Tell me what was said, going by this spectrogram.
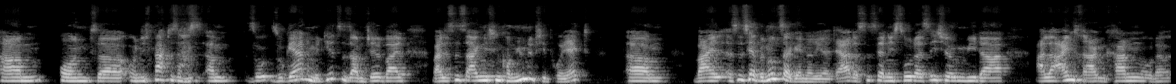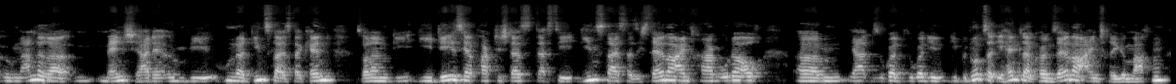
Ähm, und, äh, und ich mache das ähm, so, so gerne mit dir zusammen, Jill, weil, weil es ist eigentlich ein Community-Projekt. Ähm, weil es ist ja benutzergeneriert, ja. Das ist ja nicht so, dass ich irgendwie da alle eintragen kann oder irgendein anderer Mensch, ja, der irgendwie 100 Dienstleister kennt, sondern die, die Idee ist ja praktisch, dass, dass die Dienstleister sich selber eintragen oder auch ähm, ja sogar sogar die, die Benutzer, die Händler können selber Einträge machen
